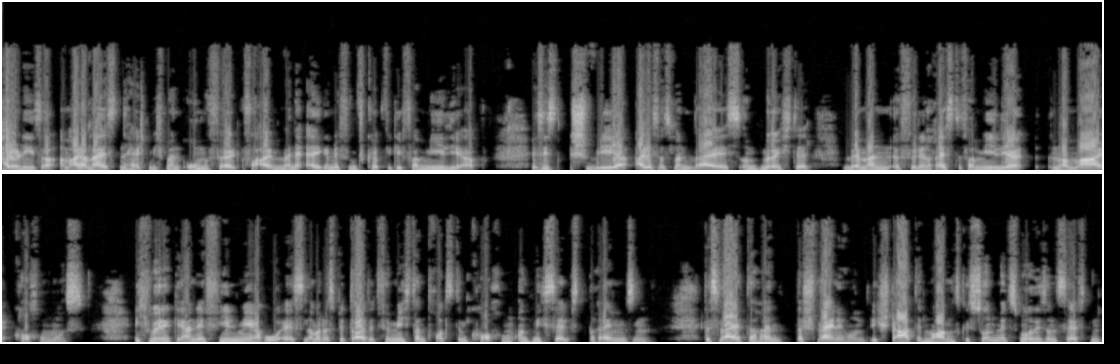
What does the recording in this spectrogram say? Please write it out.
Hallo Lisa, am allermeisten hält mich mein Umfeld, vor allem meine eigene fünfköpfige Familie ab. Es ist schwer, alles was man weiß und möchte, wenn man für den Rest der Familie normal kochen muss. Ich würde gerne viel mehr roh essen, aber das bedeutet für mich dann trotzdem kochen und mich selbst bremsen. Des Weiteren der Schweinehund. Ich starte morgens gesund mit Smoothies und Säften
